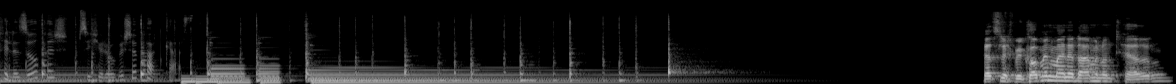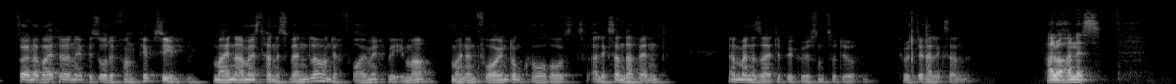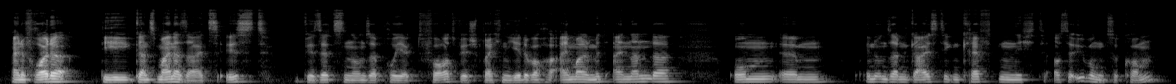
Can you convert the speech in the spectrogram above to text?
philosophisch-psychologische Podcast. Herzlich willkommen, meine Damen und Herren, zu einer weiteren Episode von FIPSI. Mein Name ist Hannes Wendler und ich freue mich wie immer, meinen Freund und Co-Host Alexander Wendt an meiner Seite begrüßen zu dürfen. Grüß dich, Alexander. Hallo, Hannes. Eine Freude, die ganz meinerseits ist, wir setzen unser Projekt fort. Wir sprechen jede Woche einmal miteinander, um ähm, in unseren geistigen Kräften nicht aus der Übung zu kommen.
